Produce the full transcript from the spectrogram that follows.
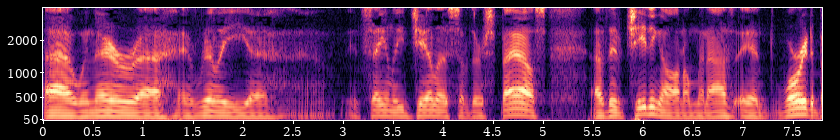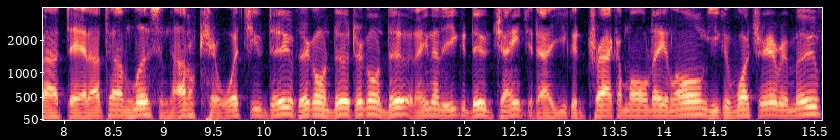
uh, when they're uh, really uh, insanely jealous of their spouse, of them cheating on them, and I and worried about that. I tell them, listen, I don't care what you do. If they're going to do it, they're going to do it. Ain't nothing you can do to change it. Uh, you could track them all day long. You could watch their every move.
